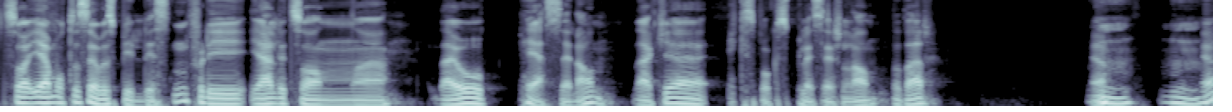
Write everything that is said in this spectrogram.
Så jeg måtte se over spillelisten, fordi jeg er litt sånn eh, Det er jo PC-LAN. Det er ikke Xbox, PlayStation-LAN, dette her. Ja. Mm. Mm. Ja,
